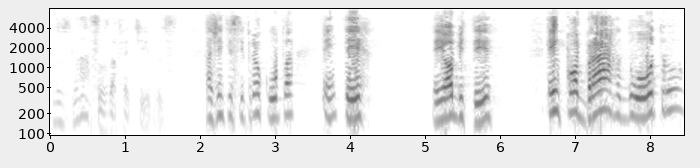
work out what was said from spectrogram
Dos laços afetivos. A gente se preocupa em ter, em obter em cobrar do outro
